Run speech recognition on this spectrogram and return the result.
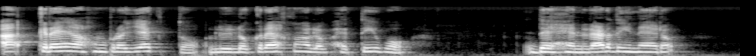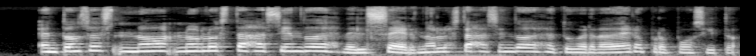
ah, creas un proyecto y lo creas con el objetivo de generar dinero, entonces no, no lo estás haciendo desde el ser, no lo estás haciendo desde tu verdadero propósito.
